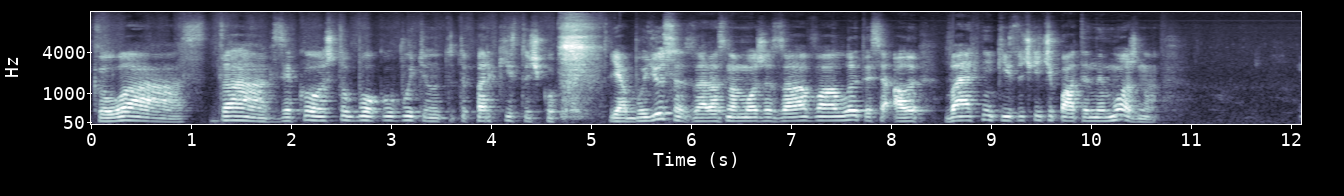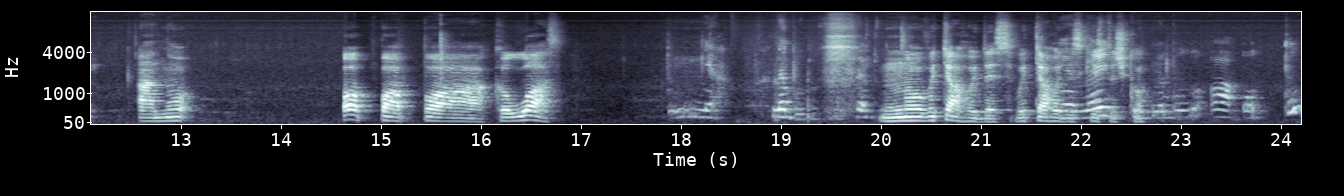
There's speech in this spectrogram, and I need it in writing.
Клас! Так, з якого ж то боку витягнути тепер кісточку? Я боюся, зараз вона може завалитися, але верхні кісточки чіпати не можна. А ну. Опа-па! Клас! Ні, не буду. Ну, витягуй десь, витягуй десь навіть кісточку. тут Не було. А отут.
